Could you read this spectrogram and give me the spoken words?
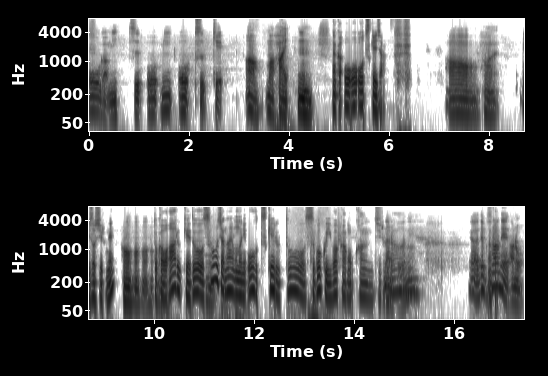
ーおが3つ、お、み、おつけ。ああ、まあはい。うん。なんか、お、お、おつけじゃん。ああ、はい。味噌汁ね。とかはあるけど、そうじゃないものにおをつけると、すごく違和感を感じるなるほどね。。いや、でもそれはね、あの、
